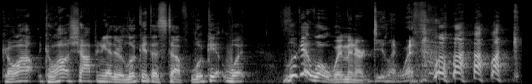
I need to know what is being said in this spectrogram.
go out, go out shopping together. Look at this stuff. Look at what. Look at what women are dealing with. like,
